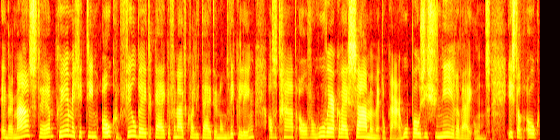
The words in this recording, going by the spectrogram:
En daarnaast hè, kun je met je team ook veel beter kijken vanuit kwaliteit en ontwikkeling als het gaat over hoe werken wij samen met elkaar? Hoe positioneren wij ons? Is dat ook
